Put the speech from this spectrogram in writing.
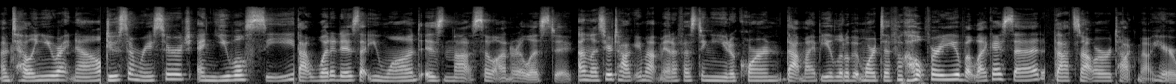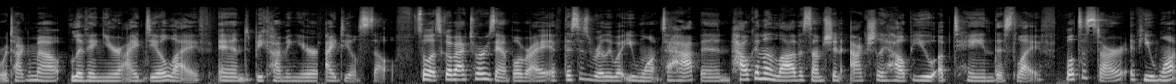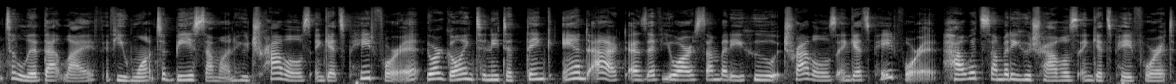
I'm telling you right now, do some research and you will see that what it is that you want is not so unrealistic. Unless you're talking about manifesting a unicorn, that might be a little bit more difficult for you. But like I said, that's not what we're talking about here. We're talking about living your ideal life and becoming your ideal self. So let's go back to our example, right? If this is really what you want to happen, how can the law of assumption actually help you obtain this life? Well, to start, if you want to live that life, if you want to be someone who travels and gets gets paid for it, you're going to need to think and act as if you are somebody who travels and gets paid for it. How would somebody who travels and gets paid for it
